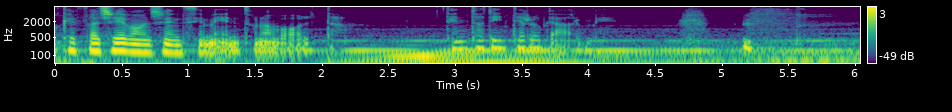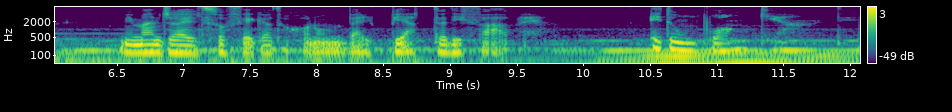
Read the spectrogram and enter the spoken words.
Uno che faceva un censimento una volta tentò di interrogarmi. Mi mangiai il suo fegato con un bel piatto di fave ed un buon chianti.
